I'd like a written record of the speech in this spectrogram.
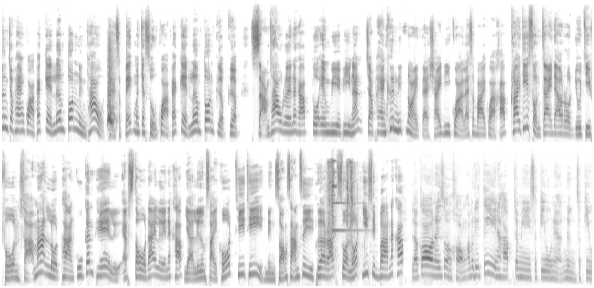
ึ่งจะแพงกว่าแพ็กเกจเริ่มต้น 1 เท่า แต่สเปคมันจะสูงกว่าแพ็กเกจเริ่มต้นเกือบเกือบ3 เท่าเลยนะครับ ตัว MVP นั้นจะแพงขึ้นนิดหน่อย แต่ใช้ดีกว่าและสบายกว่าครับ ใครที่สนใจดาวน์โหลด UG Phone สามารถโหลดผ่าน Google Play หรือ App Store ได้เลยนะครับ อย่าลืมใส่โค้ด TT 1 2 3 4 เพื่อรับส่วนลด 20 บาทนะครับ แล้วก็ในส่วนของ ability นะครับ จะมีสกิลเนี่ยหนึ่งสกิล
